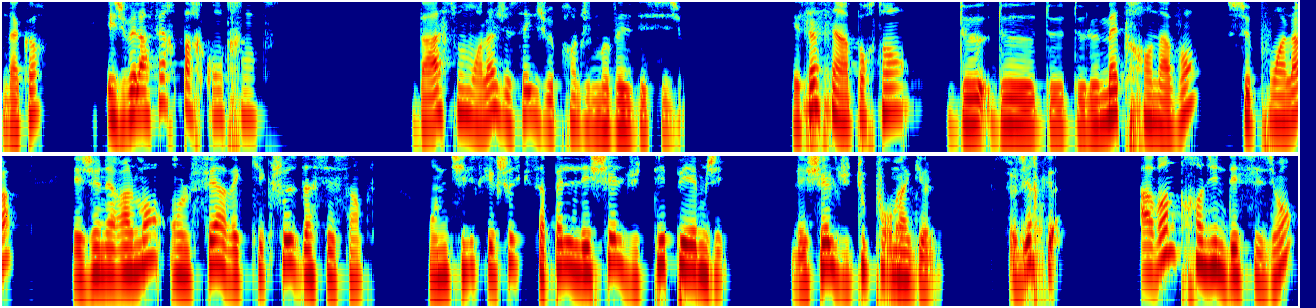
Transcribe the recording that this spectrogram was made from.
d'accord? Et je vais la faire par contrainte. Bah à ce moment-là, je sais que je vais prendre une mauvaise décision. Et ça, Mhm. c'est important de, de, de, de le mettre en avant, ce point-là. Et généralement, on le fait avec quelque chose d'assez simple. On utilise quelque chose qui s'appelle l'échelle du TPMG, l'échelle du tout pour ma gueule. C'est-à-dire que avant de prendre une décision,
